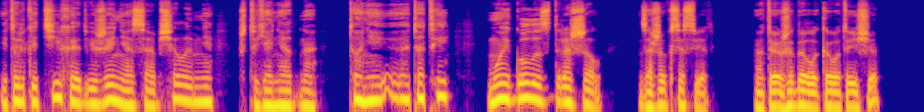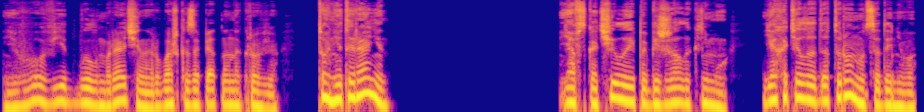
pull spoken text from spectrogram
и только тихое движение сообщало мне, что я не одна. «Тони, это ты?» Мой голос дрожал. Зажегся свет. «А ты ожидала кого-то еще?» Его вид был мрачен, а рубашка запятнана кровью. «Тони, ты ранен?» Я вскочила и побежала к нему. Я хотела дотронуться до него,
